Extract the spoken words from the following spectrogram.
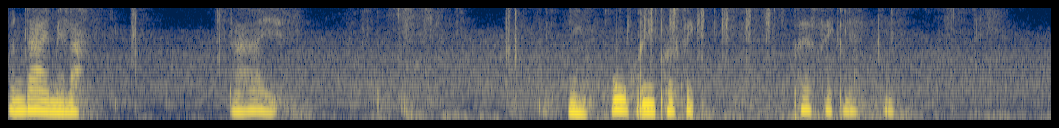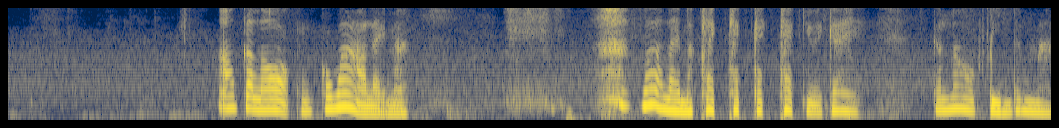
มันได้ไหมล่ะ ได้ นี่อู้อันนี้ perfect perfect เลย เอากระลอกก็ว่าอะไรมา ว่าอะไรมาแคลกแคลกแคลกแคลกอยู่ใกล้กระลอกปีนต้นไม้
